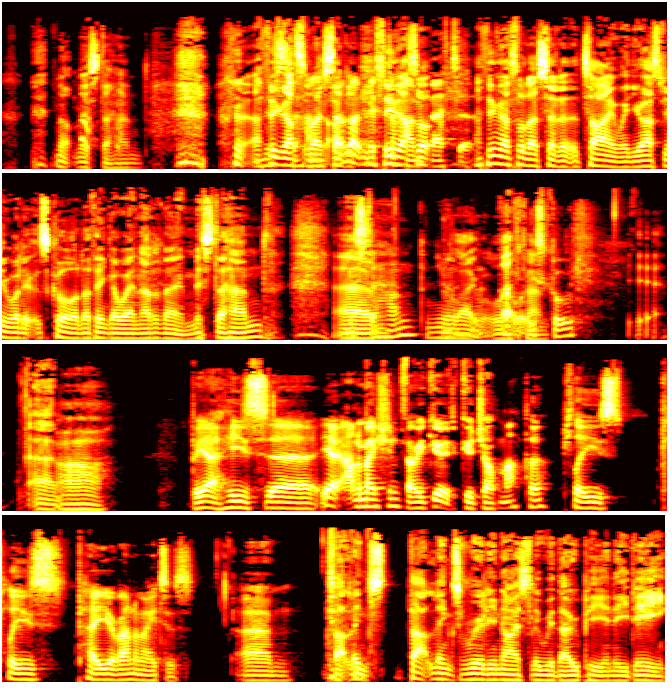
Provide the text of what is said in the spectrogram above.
not Mr. Hand. I think that's what I said. I like I think Mr. that's Hand what, better. I think that's what I said at the time when you asked me what it was called. I think I went, I don't know, Mr. Hand. Um, Mr. Hand. And you're like, well, left hand. called? Yeah. Um, Ah. But yeah, he's uh, yeah, animation very good. Good job, Mappa. Please, please pay your animators. Um, that links that links really nicely with OP and ED.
